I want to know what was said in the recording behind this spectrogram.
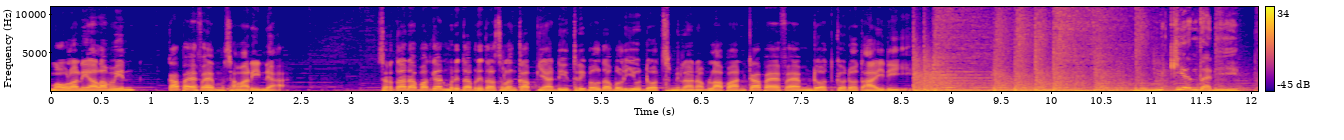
Maulani Alamin, KPFM Samarinda. Serta dapatkan berita-berita selengkapnya di www.968kpfm.co.id. Demikian tadi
